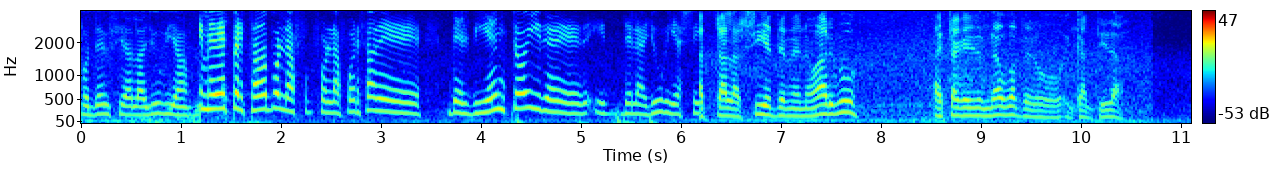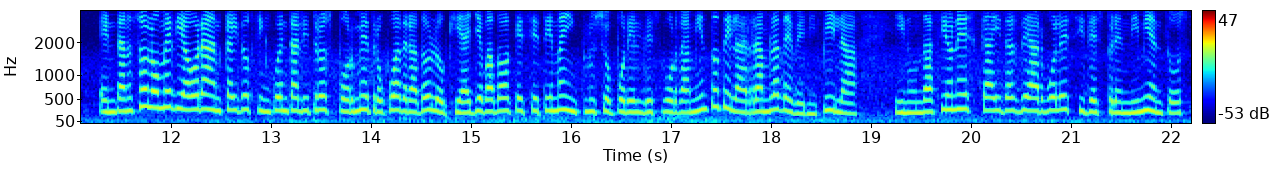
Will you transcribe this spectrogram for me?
potencia la lluvia. Me he despertado por la, por la fuerza de, del viento y de, y de, la lluvia, sí. Hasta las 7 menos algo, hasta caído en agua, pero en cantidad. En tan solo media hora han caído 50 litros por metro cuadrado, lo que ha llevado a que se tema incluso por el desbordamiento de la rambla de Benipila, inundaciones, caídas de árboles y desprendimientos.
